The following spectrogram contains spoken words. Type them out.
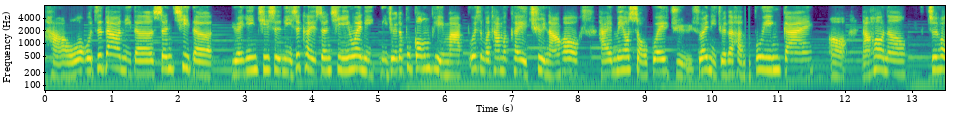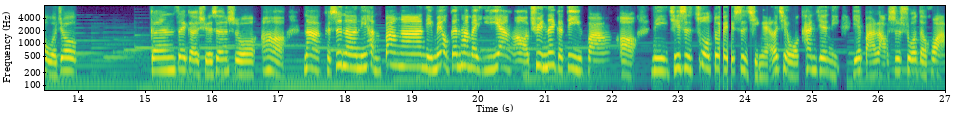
好，我我知道你的生气的原因，其实你是可以生气，因为你你觉得不公平嘛？为什么他们可以去，然后还没有守规矩，所以你觉得很不应该哦。然后呢，之后我就。跟这个学生说啊，那可是呢，你很棒啊，你没有跟他们一样啊，去那个地方啊，你其实做对事情哎，而且我看见你也把老师说的话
